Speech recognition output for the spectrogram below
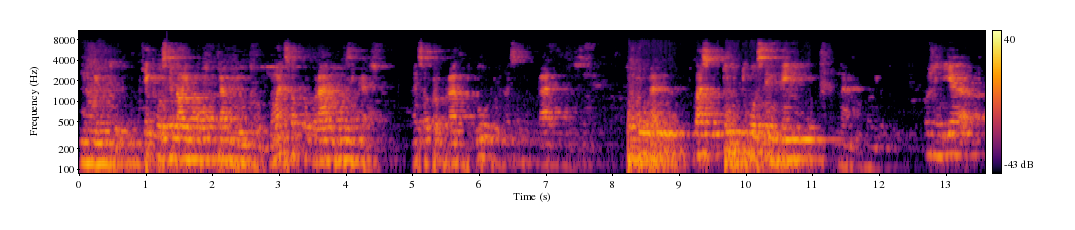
no YouTube? O que, é que você não encontra no YouTube? Não é só procurar músicas, não é só procurar YouTube, não é só procurar. Procura quase tudo que você vê na, no YouTube. Hoje em dia,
